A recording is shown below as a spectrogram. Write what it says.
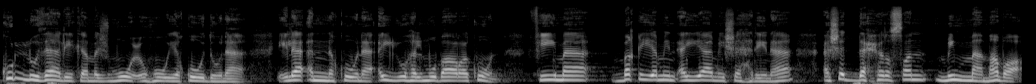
كل ذلك مجموعه يقودنا إلى أن نكون أيها المباركون فيما بقي من أيام شهرنا أشد حرصا مما مضى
